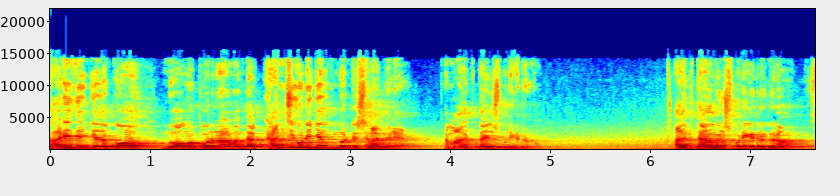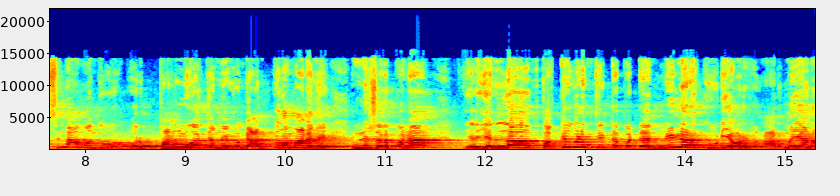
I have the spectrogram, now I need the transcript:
கறி திங்கிறதுக்கும் நோம்பு ஒரு நாள் வந்தால் கஞ்சி குடிக்கிறதுக்கும் மட்டும் இஸ்லாம் கிடையாது. நம்ம அதுக்கு தான் யூஸ் பண்ணிக்கிட்டு இருக்கோம். அதுக்கு தான் நம்ம யூஸ் பண்ணிக்கிட்டு இருக்கிறோம். இஸ்லாம் வந்து ஒரு ஒரு பன்முகத்தன்மை கொண்ட அற்புதமானது. இன்னும் சொல்லப்போனால் எல்லா பக்கங்களும் தீட்டப்பட்ட மீளக்கூடிய ஒரு அருமையான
